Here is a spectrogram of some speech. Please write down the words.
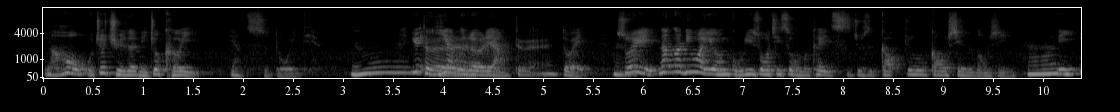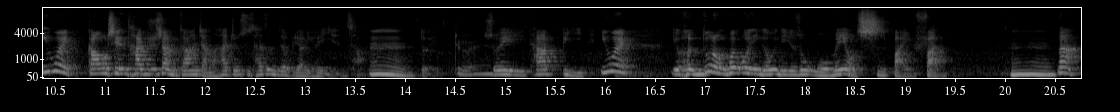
然后我就觉得你就可以量吃多一点，嗯，因为一样的热量，对，对，所以那那另外也有人鼓励说，其实我们可以吃就是高就是高纤的东西。你因为高纤它就像你刚刚讲的，它就是它真的就比较也会延长，嗯对，对，所以它比因为有很多人会问一个问题，就是说我没有吃白饭。嗯那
